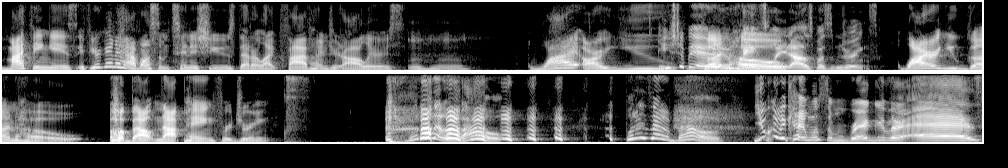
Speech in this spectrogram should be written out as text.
My thing is, if you're gonna have on some tennis shoes that are like five hundred dollars, why are you Mm-hmm. You should be able gun to pay twenty dollars for some drinks. why are you gun ho about not paying for drinks? What is that about? what is that about? You could have came with some regular ass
